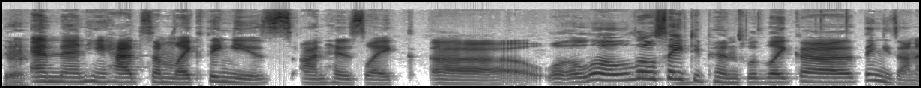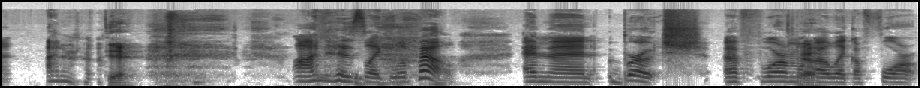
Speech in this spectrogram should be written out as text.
Yeah. And then he had some like thingies on his like uh little little safety pins with like uh thingies on it. I don't know Yeah. on his like lapel, and then brooch, a formal, Yeah. uh, like a for,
